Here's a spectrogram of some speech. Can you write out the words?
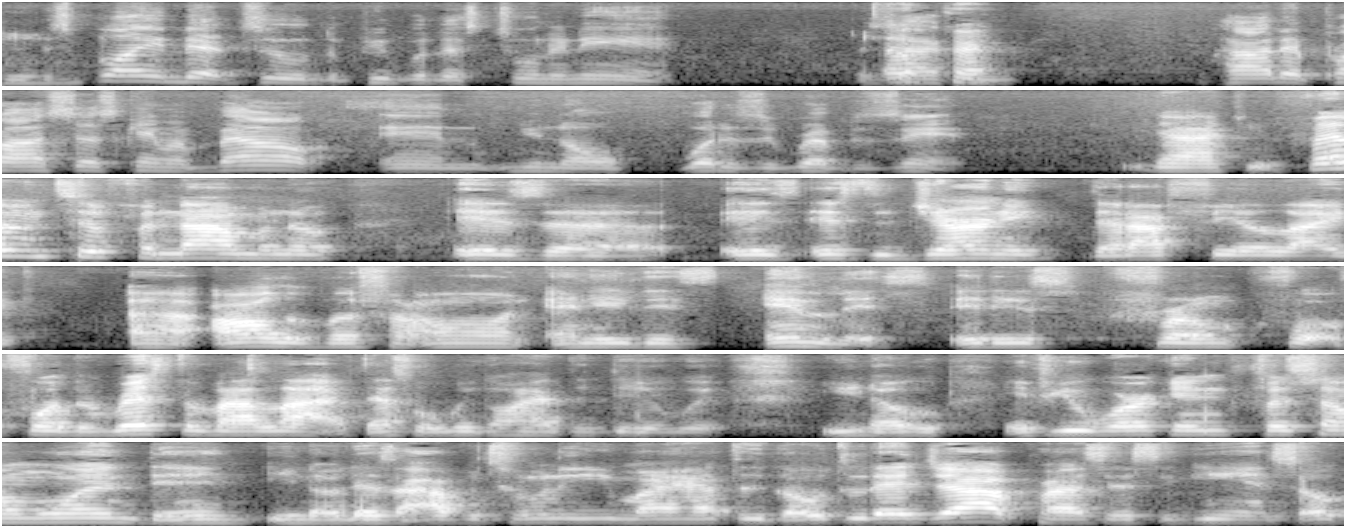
Mm-hmm. Explain that to the people that's tuning in. Exactly okay. how that process came about, and you know what does it represent. Got you. Felon to phenomenal is uh is is the journey that I feel like uh, all of us are on, and it is endless. It is from for for the rest of our life. That's what we're gonna have to deal with. You know, if you're working for someone, then you know there's an opportunity you might have to go through that job process again. So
